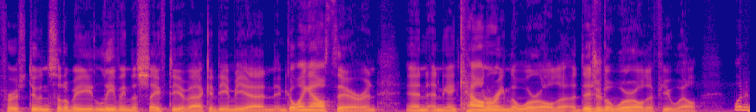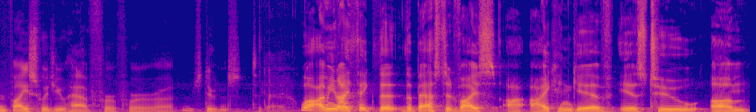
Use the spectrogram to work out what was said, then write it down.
for students that'll be leaving the safety of academia and, and going out there and, and, and encountering the world, a digital world, if you will. What advice would you have for, for uh, students today? Well, I mean, I think the, the best advice I, I can give is to um,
